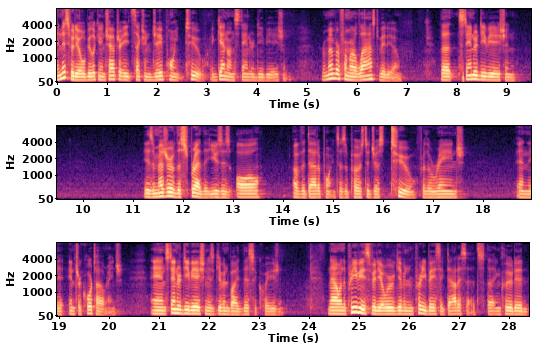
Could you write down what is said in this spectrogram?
In this video, we'll be looking in Chapter 8, Section J.2, again on standard deviation. Remember from our last video that standard deviation is a measure of the spread that uses all of the data points as opposed to just two for the range and the interquartile range. And standard deviation is given by this equation. Now, in the previous video, we were given pretty basic data sets that included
